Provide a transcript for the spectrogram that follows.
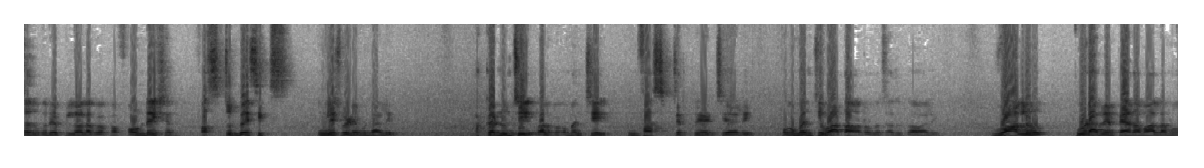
చదువుకునే పిల్లలకు ఒక foundation. First basics English medium ఉండాలి. అక్కడ నుంచి వాళ్ళకు ఒక మంచి ఇన్ఫ్రాస్ట్రక్చర్ క్రియేట్ చేయాలి. ఒక మంచి వాతావరణంలో చదువుకోవాలి. వాళ్ళు కూడా మేము పేదవాళ్ళము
